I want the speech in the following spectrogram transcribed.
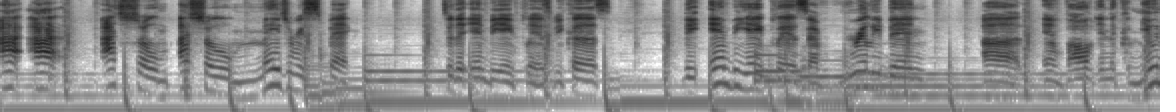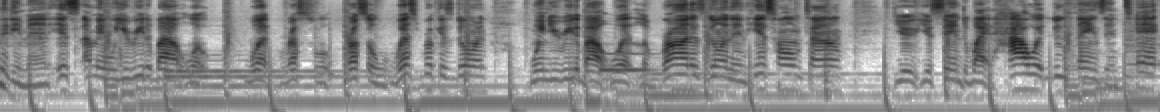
I I I show I show major respect to the NBA players because the NBA players have really been uh, involved in the community, man. It's I mean when you read about what what Russell Russell Westbrook is doing, when you read about what LeBron is doing in his hometown, you're you're seeing Dwight Howard do things in tech.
